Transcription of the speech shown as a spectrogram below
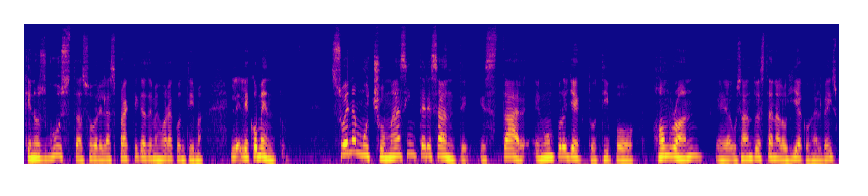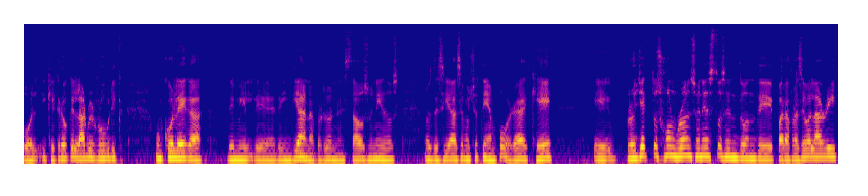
que nos gusta sobre las prácticas de mejora continua. Le, comento, suena mucho más interesante estar en un proyecto tipo home run, eh, usando esta analogía con el béisbol, y que creo que Larry Rubrick, un colega de, de, Indiana, perdón, en Estados Unidos, nos decía hace mucho tiempo, ¿verdad? Que eh, proyectos home run son estos en donde, parafraseo a Larry,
